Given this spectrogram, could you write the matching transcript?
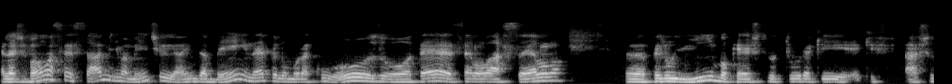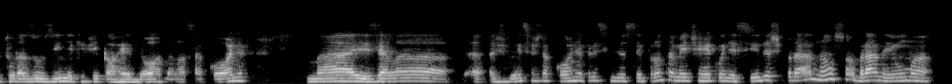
Elas vão acessar minimamente, ainda bem, né, pelo muraculoso ou até célula a célula, uh, pelo limbo, que é a estrutura que, que a estrutura azulzinha que fica ao redor da nossa córnea, mas ela, as doenças da córnea precisam ser prontamente reconhecidas para não sobrar nenhuma,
